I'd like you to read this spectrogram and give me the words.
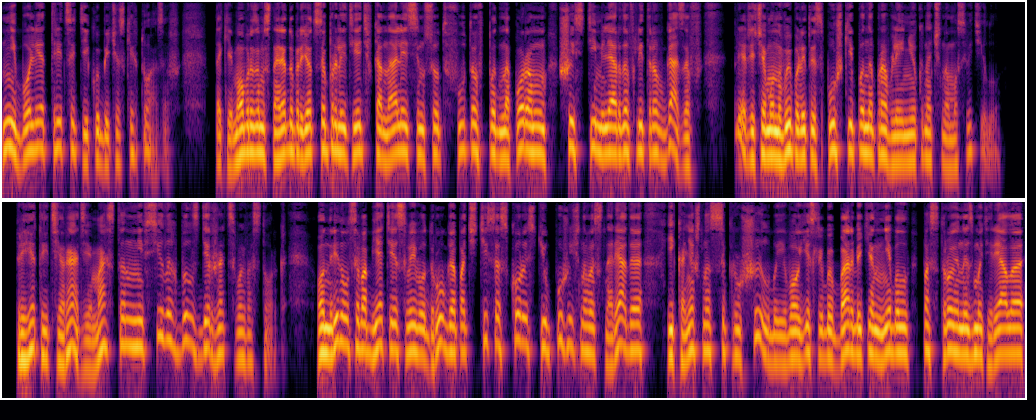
не более 30 кубических туазов. Таким образом, снаряду придется пролететь в канале 700 футов под напором 6 миллиардов литров газов, прежде чем он выпалит из пушки по направлению к ночному светилу. При этой тираде Мастон не в силах был сдержать свой восторг. Он ринулся в объятия своего друга почти со скоростью пушечного снаряда и, конечно, сокрушил бы его, если бы Барбикен не был построен из материала,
